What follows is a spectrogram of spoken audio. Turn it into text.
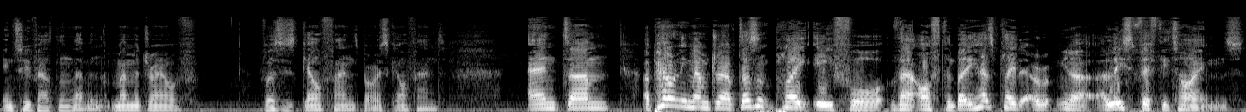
in 2011. Mamedyarov versus Gelfand, Boris Gelfand. And um, apparently Mamedyarov doesn't play e4 that often, but he has played it, uh, you know, at least 50 times.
